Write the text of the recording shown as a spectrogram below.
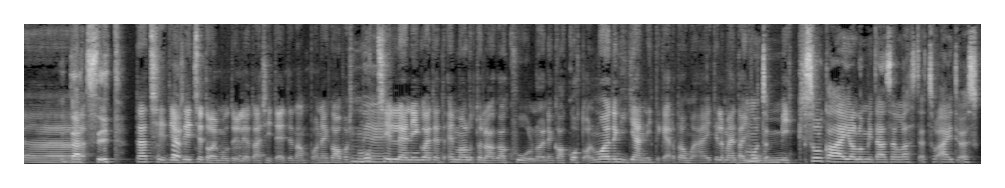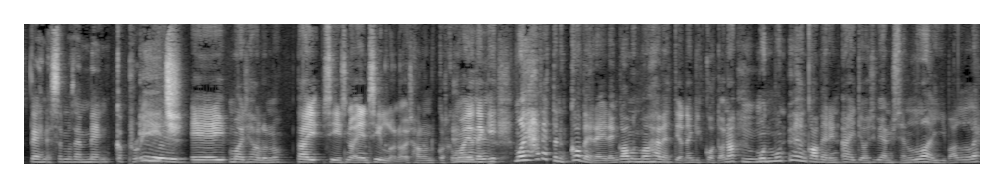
Öö, That's it. That's it. Ja sit se toi mulle tyyli jotain siteitä ja tamponeja kaupasta. Mut Nee. silleen, niin että, että en mä ollut todellakaan cool noidenkaan kotona. Mua jotenkin jännitti kertoa mun äitille. Mä en tajua Mut miksi. Sulkaan ei ollut mitään sellaista, että sun äiti olisi tehnyt semmoisen menkka preach. Ei, ei, mä olisin halunnut. Tai siis, no en silloin olisi halunnut, koska mua jotenkin, mua ei hävettänyt kavereidenkaan, mutta mua hävetti jotenkin kotona. Mm. Mut mun yhden kaverin äiti olisi vienyt sen laivalle,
